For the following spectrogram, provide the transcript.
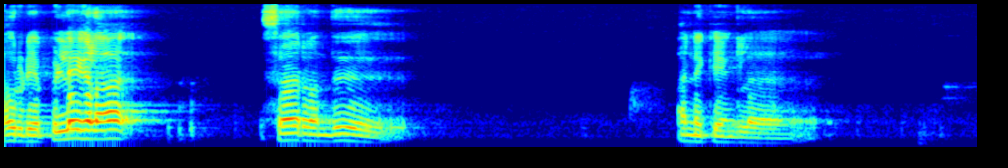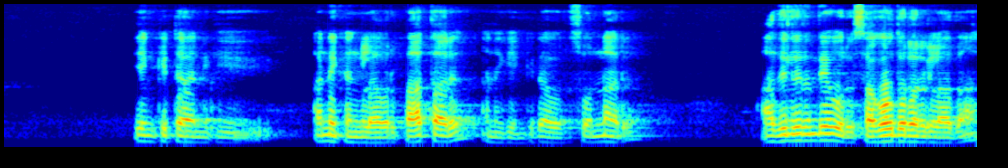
அவருடைய பிள்ளைகளாக சார் வந்து அன்னைக்கு எங்களை என்கிட்ட அன்னைக்கு அன்னைக்கு எங்களை அவர் பார்த்தாரு. அன்னைக்கு என்கிட்ட அவர் சொன்னார். அதிலிருந்தே ஒரு சகோதரர்களாக தான்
